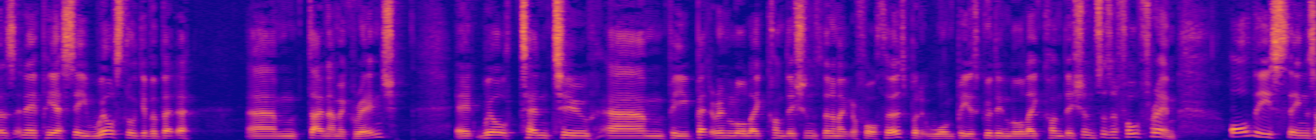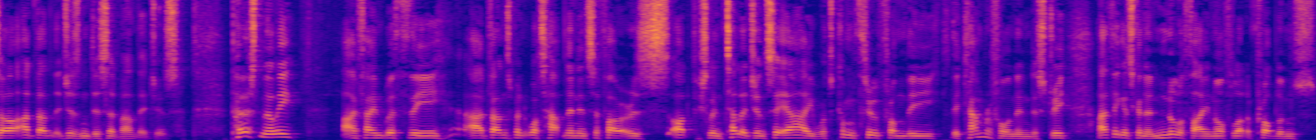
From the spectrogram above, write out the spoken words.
as an APS-C will still give a better um, dynamic range. It will tend to um, be better in low light conditions than a Micro Four Thirds, but it won't be as good in low light conditions as a full frame. All these things are advantages and disadvantages. Personally, I find with the advancement, what's happening insofar as artificial intelligence, AI, what's coming through from the, the camera phone industry, I think it's going to nullify an awful lot of problems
